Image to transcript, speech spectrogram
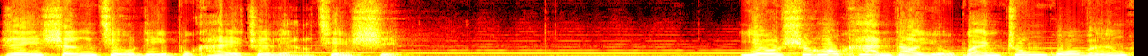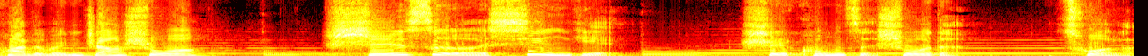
人生就离不开这两件事。有时候看到有关中国文化的文章说“食色性也”，是孔子说的，错了。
